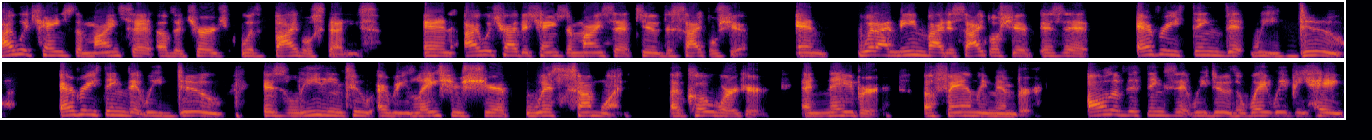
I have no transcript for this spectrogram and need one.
I would change the mindset of the church with Bible studies. And I would try to change the mindset to discipleship. And what I mean by discipleship is that everything that we do, everything that we do is leading to a relationship with someone, a coworker, a neighbor, a family member. All of the things that we do, the way we behave.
